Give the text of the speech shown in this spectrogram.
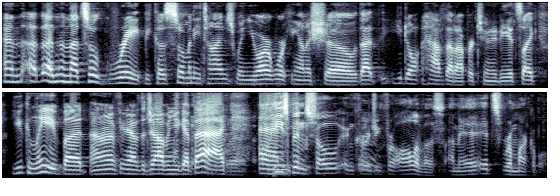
And, uh, and that's so great because so many times when you are working on a show that you don't have that opportunity. It's like you can leave, but I don't know if you're gonna have the job when you get back. And He's been so encouraging for all of us. I mean, it's remarkable.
